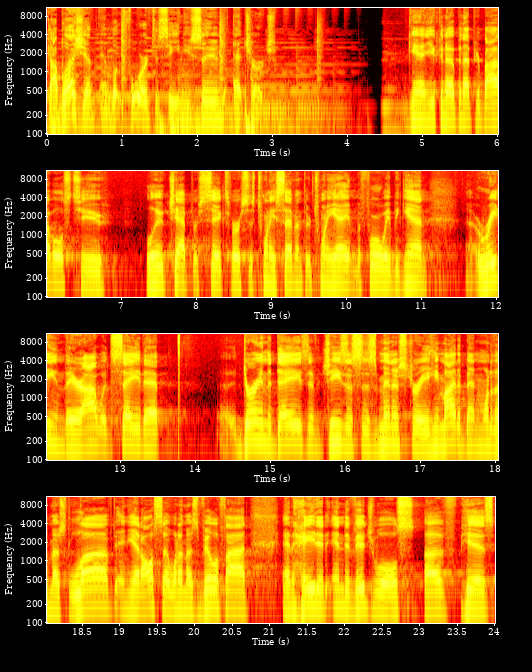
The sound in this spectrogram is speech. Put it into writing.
God bless you and look forward to seeing you soon at church. Again, you can open up your Bibles to Luke chapter 6, verses 27 through 28. And before we begin uh, reading there, I would say that uh, during the days of Jesus' ministry, he might have been one of the most loved and yet also one of the most vilified and hated individuals of his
